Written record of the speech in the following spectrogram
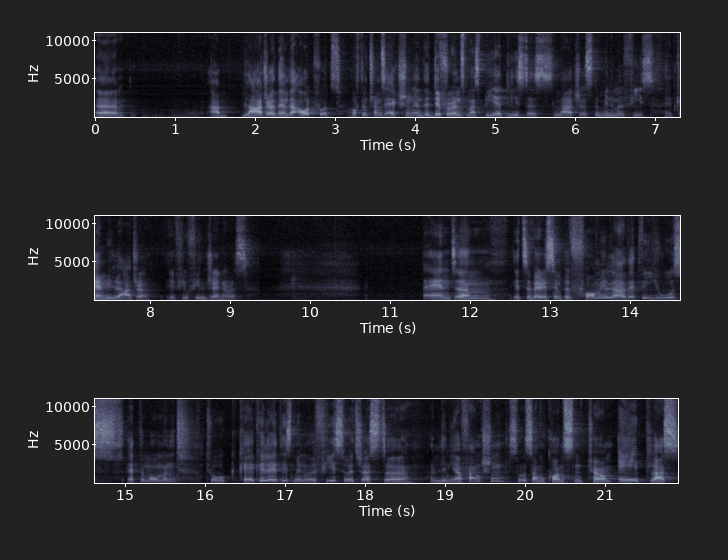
uh, are larger than the outputs of the transaction, and the difference must be at least as large as the minimal fees. It can be larger if you feel generous. And um, it's a very simple formula that we use at the moment to calculate these minimal fees. So it's just a, a linear function. So some constant term a plus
